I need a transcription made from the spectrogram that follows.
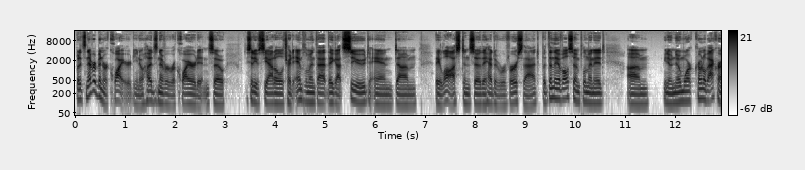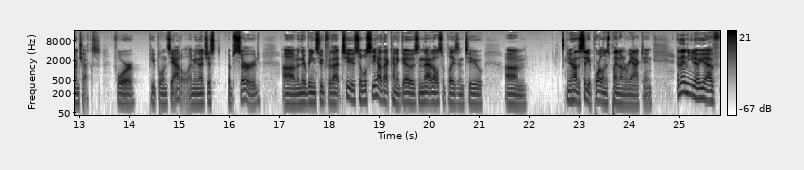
But it's never been required. You know, HUD's never required it. And so the city of Seattle tried to implement that. They got sued and um, they lost. And so they had to reverse that. But then they have also implemented, um, you know, no more criminal background checks for people in Seattle. I mean, that's just absurd. Um, and they're being sued for that too. So we'll see how that kind of goes. And that also plays into, um, you know, how the city of Portland is planning on reacting. And then, you know, you have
